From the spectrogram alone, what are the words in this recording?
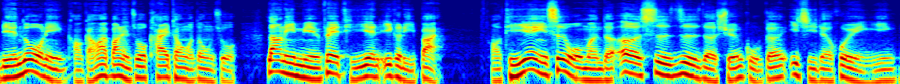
联络你，好，赶快帮你做开通的动作，让你免费体验一个礼拜，好，体验一次我们的二四日的选股跟一级的会员音，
